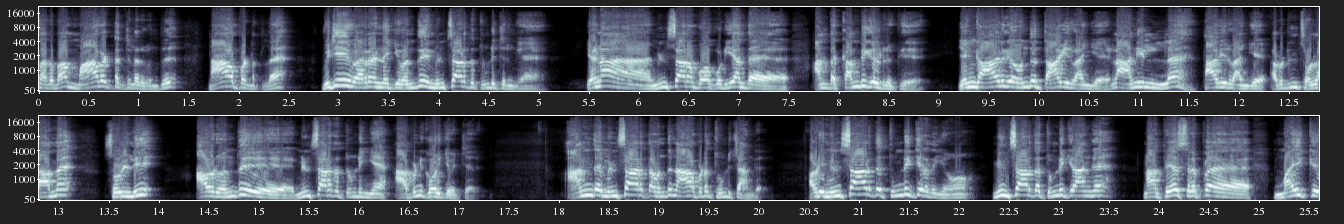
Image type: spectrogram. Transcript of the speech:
சார்பாக மாவட்டத்தில் வந்து நாகப்பட்டினத்தில் விஜய் வர்ற அன்னைக்கு வந்து மின்சாரத்தை துண்டிச்சிருங்க. ஏன்னா மின்சாரம் போகக்கூடிய அந்த அந்த கம்பிகள் இருக்குது எங்க ஆளுக வந்து தாவீர் வாங்க எல்லாம் அணில்ல தாவீர் வாங்க அப்படின்னு சொல்லாம சொல்லி அவர் வந்து மின்சாரத்தை துண்டிங்க அப்படின்னு கோரிக்கை வச்சார். அந்த மின்சாரத்தை வந்து நாகப்பட்டினம் துண்டிச்சாங்க. அப்படி மின்சாரத்தை துண்டிக்கிறதையும் மின்சாரத்தை துண்டிக்கிறாங்க. நான் பேசுறப்ப மைக்கு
